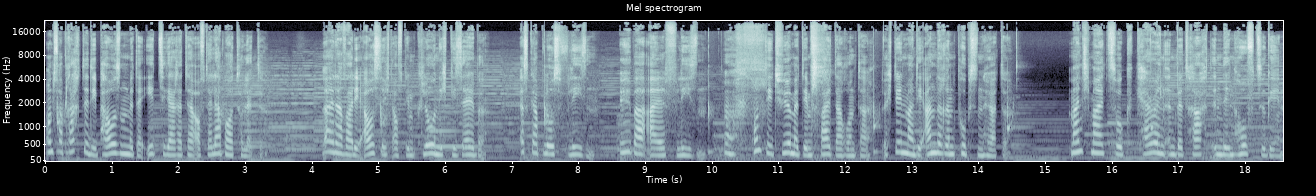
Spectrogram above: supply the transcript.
und verbrachte die Pausen mit der E-Zigarette auf der Labortoilette. Leider war die Aussicht auf dem Klo nicht dieselbe. Es gab bloß Fliesen. Überall Fliesen. Und die Tür mit dem Spalt darunter, durch den man die anderen pupsen hörte. Manchmal zog Karen in Betracht, in den Hof zu gehen.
